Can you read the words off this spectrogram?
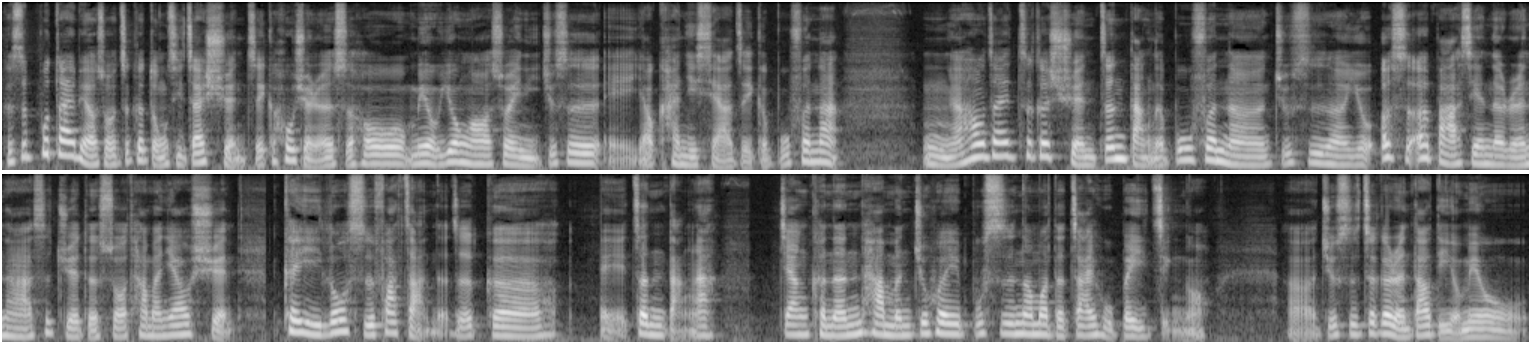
可是不代表说这个东西在选这个候选人的时候没有用哦，所以你就是诶要看一下这个部分呐。嗯，然后在这个选政党的部分呢，就是呢有二十二八仙的人啊是觉得说他们要选可以落实发展的这个诶政党啊，这样可能他们就会不是那么的在乎背景哦，呃，就是这个人到底有没有。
